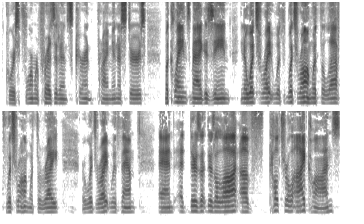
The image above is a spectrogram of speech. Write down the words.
of course, former presidents, current prime ministers. Maclean's magazine, you know, what's right with what's wrong with the left, what's wrong with the right, or what's right with them. And uh, there's a, there's a lot of cultural icons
